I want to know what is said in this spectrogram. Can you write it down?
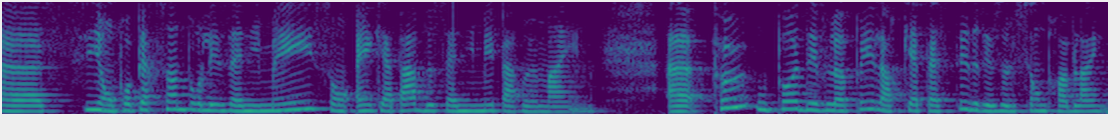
euh, s'ils n'ont pas personne pour les animer, sont incapables de s'animer par eux-mêmes. Euh, peu ou pas développer leur capacité de résolution de problèmes.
